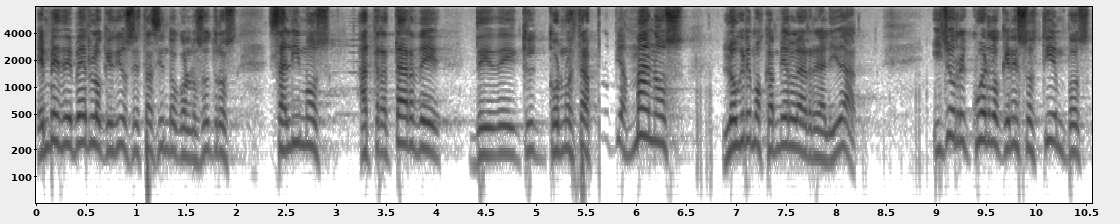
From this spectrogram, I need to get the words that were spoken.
En vez de ver lo que Dios está haciendo con nosotros, salimos a tratar de, de que con nuestras propias manos logremos cambiar la realidad. Y yo recuerdo que en esos tiempos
